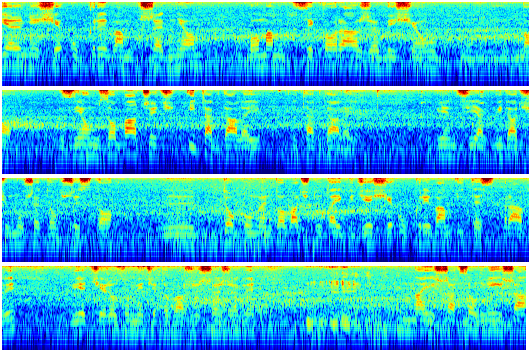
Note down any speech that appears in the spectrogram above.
dzielnie się ukrywam przed nią, bo mam cykora, żeby się mm, no, z nią zobaczyć i tak dalej, i tak dalej. Więc jak widać muszę to wszystko y, dokumentować tutaj, gdzie się ukrywam i te sprawy. Wiecie, rozumiecie towarzysze, żeby najszacowniejsza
